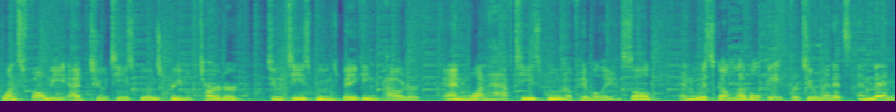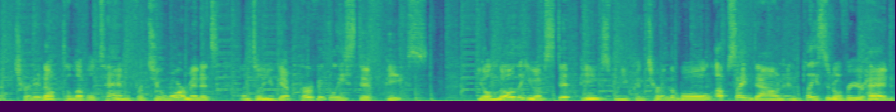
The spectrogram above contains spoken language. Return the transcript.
Once foamy, add 2 teaspoons cream of tartar, 2 teaspoons baking powder, and 1 2 teaspoon of Himalayan salt, and whisk on level 8 for 2 minutes, and then turn it up to level 10 for 2 more minutes until you get perfectly stiff peaks. You'll know that you have stiff peaks when you can turn the bowl upside down and place it over your head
